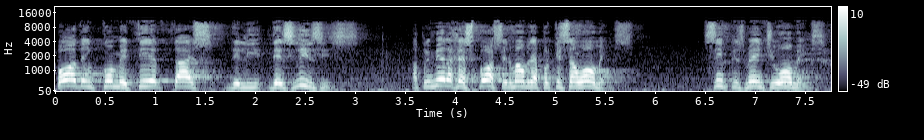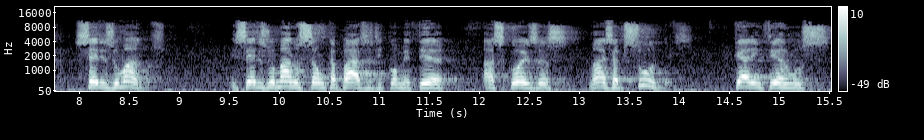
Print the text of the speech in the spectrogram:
podem cometer tais deslizes. A primeira resposta, irmãos, é porque são homens, simplesmente homens, seres humanos. E seres humanos são capazes de cometer as coisas mais absurdas, quer em termos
